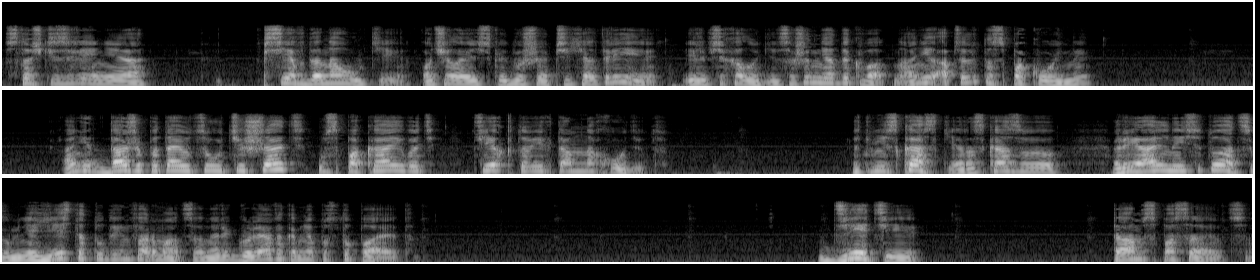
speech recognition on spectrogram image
с точки зрения псевдонауки о человеческой душе психиатрии или психологии совершенно неадекватно. Они абсолютно спокойны. Они даже пытаются утешать, успокаивать тех, кто их там находит. Это не сказки, я рассказываю реальные ситуации. У меня есть оттуда информация, она регулярно ко мне поступает. Дети там спасаются.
